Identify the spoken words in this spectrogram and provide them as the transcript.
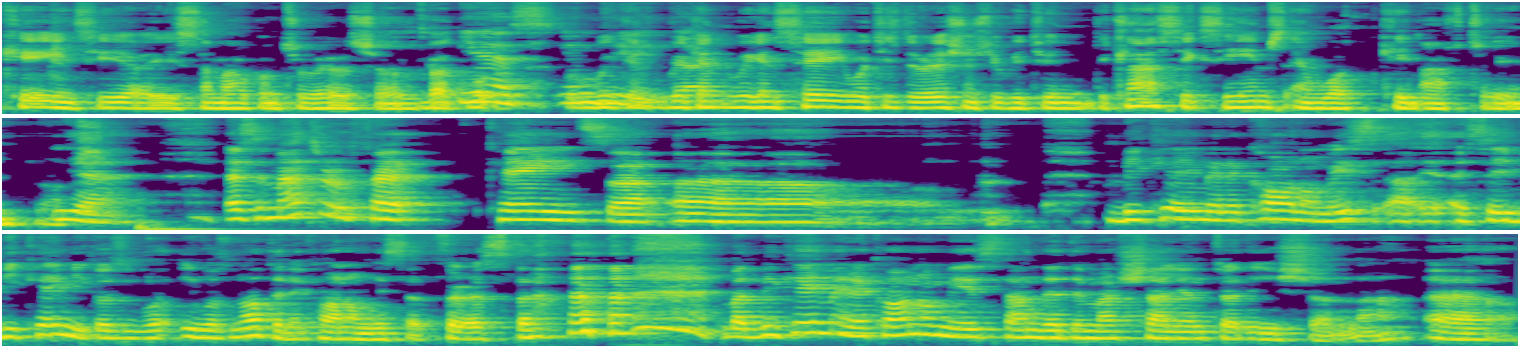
Keynes here is somehow controversial, but yes, we can we can we can say what is the relationship between the classic themes and what came after him. Perhaps. Yeah, as a matter of fact, Keynes uh, uh, became an economist. I say became because he was not an economist at first, but became an economist under the Marshallian tradition. Uh,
